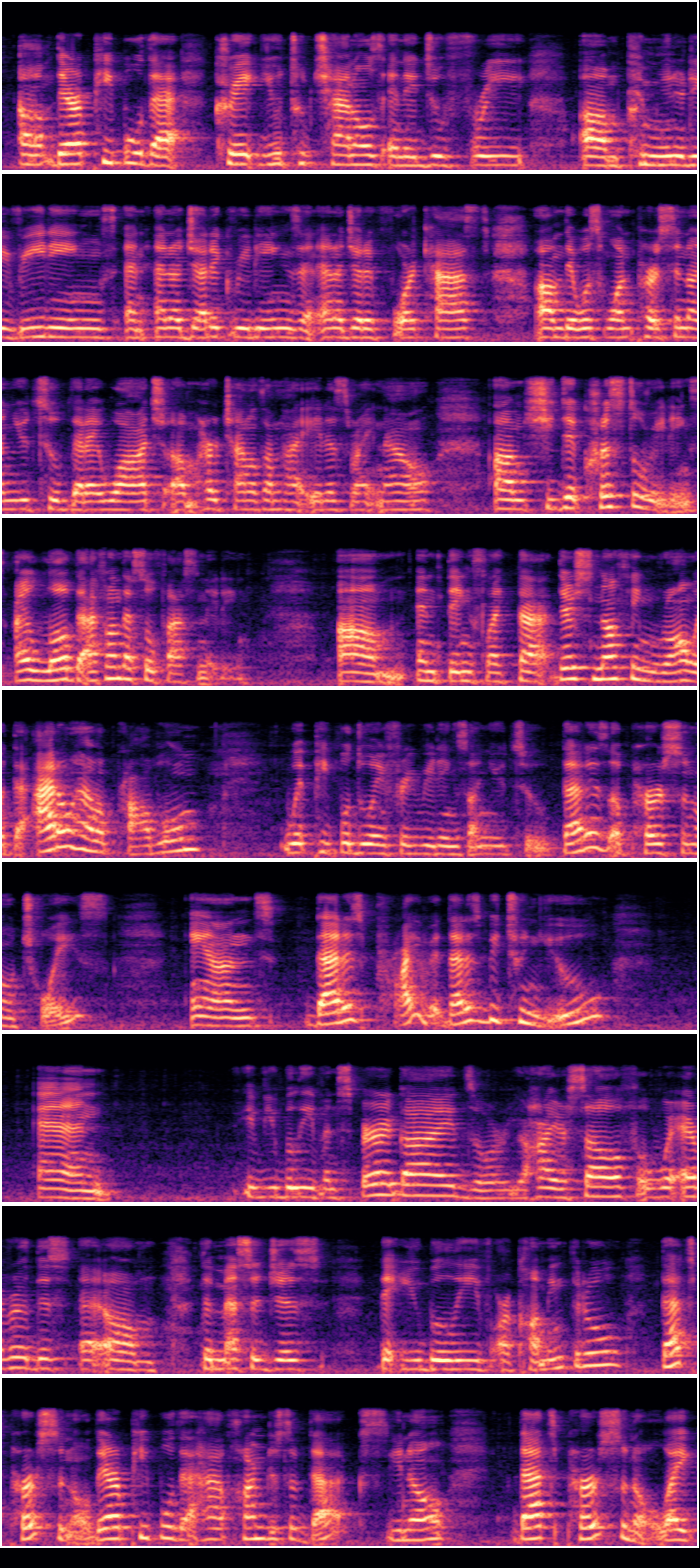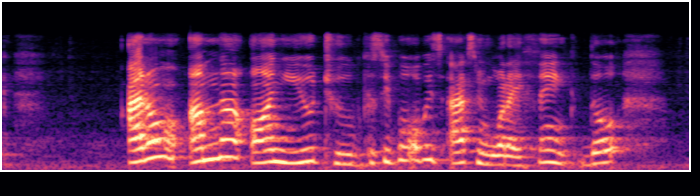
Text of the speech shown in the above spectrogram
Um, there are people that create YouTube channels and they do free um, community readings and energetic readings and energetic forecasts. Um, there was one person on YouTube that I watch. Um, her channel's on hiatus right now. Um, she did crystal readings. I love that. I found that so fascinating. Um, and things like that. There's nothing wrong with that. I don't have a problem with people doing free readings on YouTube. That is a personal choice and that is private. That is between you and if you believe in spirit guides or your higher self or wherever this um, the messages that you believe are coming through that's personal there are people that have hundreds of decks you know that's personal like i don't i'm not on youtube because people always ask me what i think though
